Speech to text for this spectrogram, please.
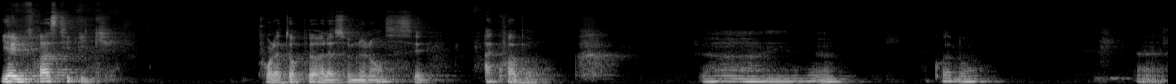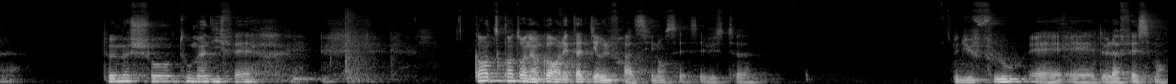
Il y a une phrase typique pour la torpeur et la somnolence, c'est à quoi bon? Quoi bon? Euh, peu me chaud, tout m'indiffère. Quand, quand, on est encore en état de dire une phrase, sinon c'est juste euh, du flou et, de l'affaissement.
